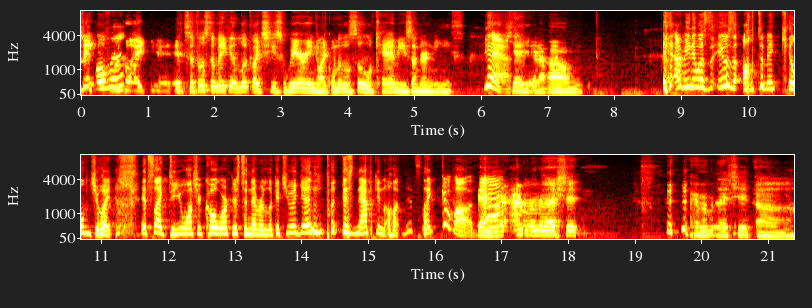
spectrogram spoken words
shit over it. like it's supposed to make it look like she's wearing like one of those little camis underneath. Yeah, Yeah, yeah. Um, I mean, it was it was the ultimate killjoy. It's like, do you want your coworkers to never look at you again? Put this napkin on. It's like, come on, man. I I remember that shit. I remember that shit. Uh,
